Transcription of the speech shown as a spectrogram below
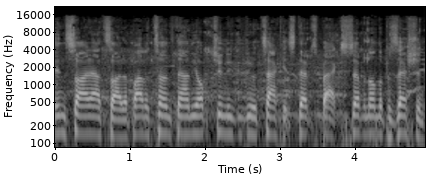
Inside, outside. Abada turns down the opportunity to attack it, steps back, seven on the possession.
